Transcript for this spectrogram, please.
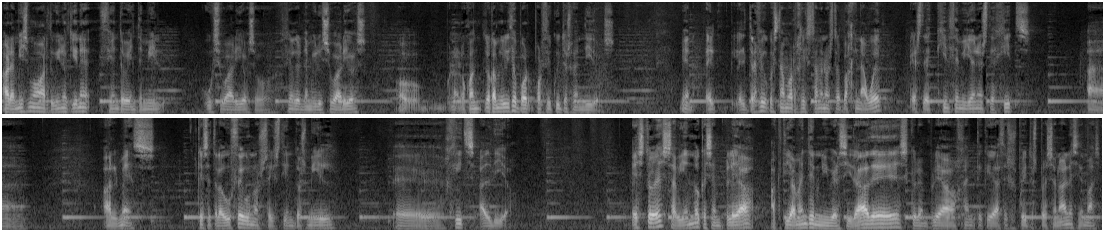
Ahora mismo Arduino tiene 120.000 usuarios o 130.000 usuarios, o, bueno, lo, lo contabilizo por, por circuitos vendidos. Bien, el, tráfico que estamos registrando en nuestra página web es de 15 millones de hits a- al mes, que se traduce en unos 600.000 eh, hits al día. Esto es sabiendo que se emplea activamente en universidades, que lo emplea gente que hace sus proyectos personales y demás.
